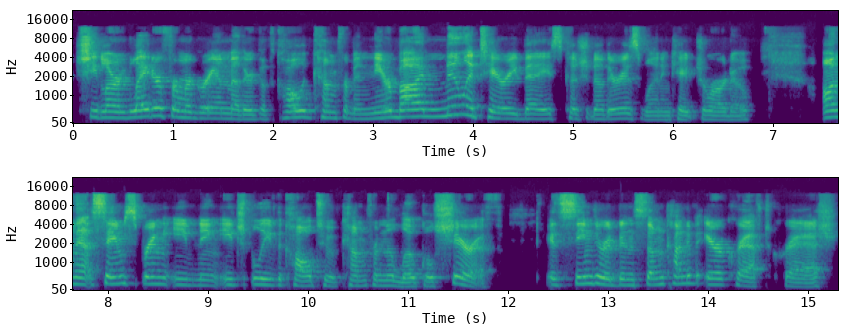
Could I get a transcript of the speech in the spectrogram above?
She learned later from her grandmother that the call had come from a nearby military base, because you know there is one in Cape Girardeau. On that same spring evening, each believed the call to have come from the local sheriff. It seemed there had been some kind of aircraft crash.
